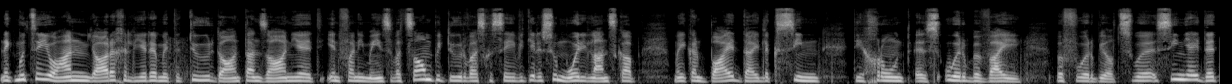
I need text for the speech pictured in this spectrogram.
En ek moet sê Johan jare gelede met 'n toer daar in Tansanië het een van die mense wat saam op die toer was gesê, weet jy, dis so mooi die landskap, maar jy kan baie duidelik sien die grond is oorbewei byvoorbeeld. So sien jy dit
